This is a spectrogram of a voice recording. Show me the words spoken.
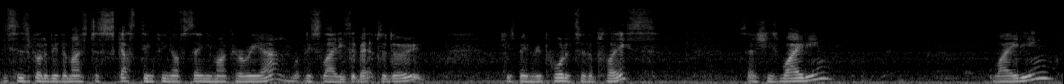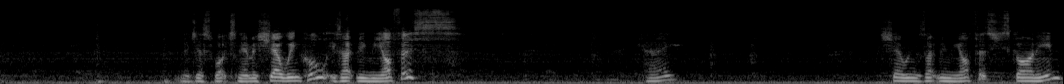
This has got to be the most disgusting thing I've seen in my career, what this lady's about to do. She's been reported to the police. So she's waiting, waiting. Now just watch now. Michelle Winkle is opening the office. Okay. Michelle Winkle's opening the office. She's gone in.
